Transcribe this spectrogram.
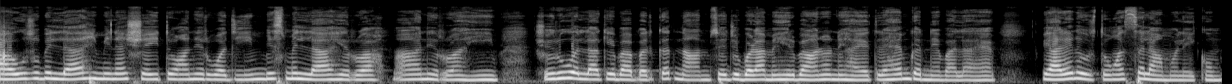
आउज़ुबिल्लिमिनशैतानिर्रजीम बिस्मिल्लाहिर्रहमानिर्रहीम शुरू अल्लाह के बाबरकत नाम से जो बड़ा मेहरबान और नहायत रहम करने वाला है। प्यारे दोस्तों, अस्सलाम वालेकुम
